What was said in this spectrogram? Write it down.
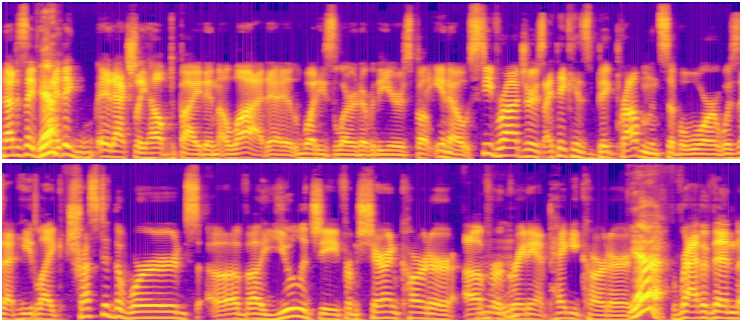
Not to say I think it actually helped Biden a lot uh, what he's learned over the years, but you know, Steve Rogers, I think his big problem in Civil War was that he like trusted the words of a eulogy from Sharon Carter of her Mhm. great aunt Peggy Carter, Yeah. rather than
